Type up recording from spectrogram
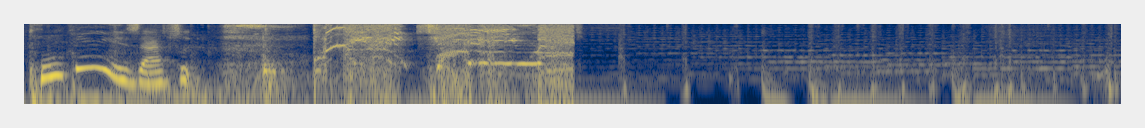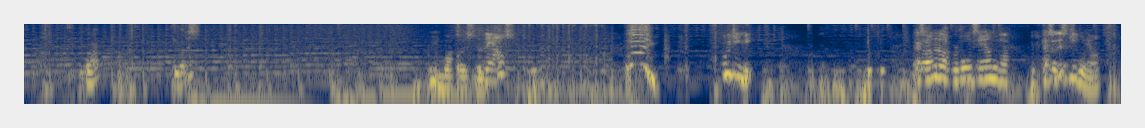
Talking is actually. Shooting me! What? Yes. What was the house? What do you mean? That's another rules. That's a email. Don't fuck me.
